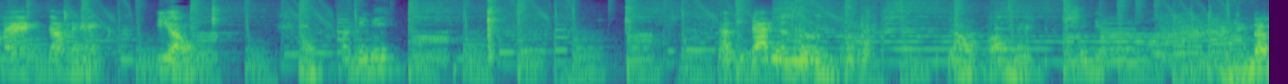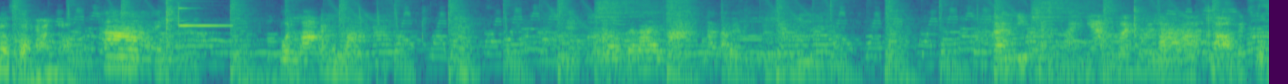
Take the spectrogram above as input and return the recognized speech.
แม็กจ้าแม็กเดี๋ยวเอามันไม่เด้งแล้วอีกด้านหนึ่งเราก็แม็กเช่นเดียวกันอืมได้ละสองอันเหรอ ใช่บนล่างบนล่างอะแล้วเราจะได้มาหน้าตาแบบนี้มียางยืดแล้วการอีแผ่นใสเนี่ยมันเวลา เราเอาไปสวม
